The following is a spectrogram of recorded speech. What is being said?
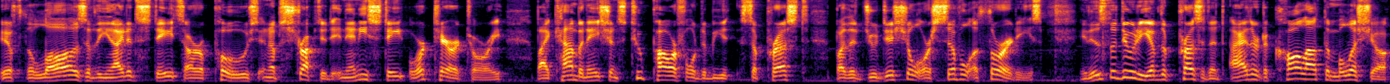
If the laws of the United States are opposed and obstructed in any state or territory by combinations too powerful to be suppressed by the judicial or civil authorities, it is the duty of the President either to call out the militia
